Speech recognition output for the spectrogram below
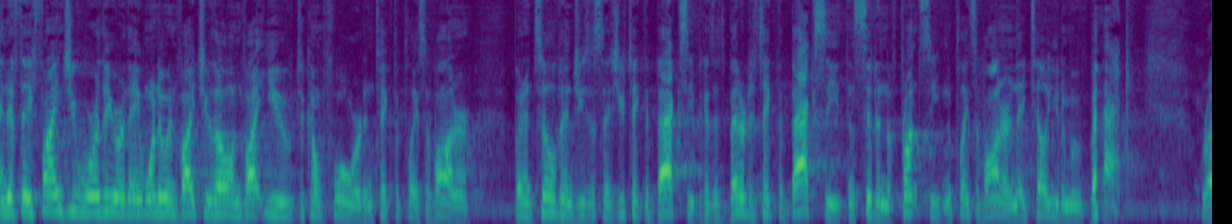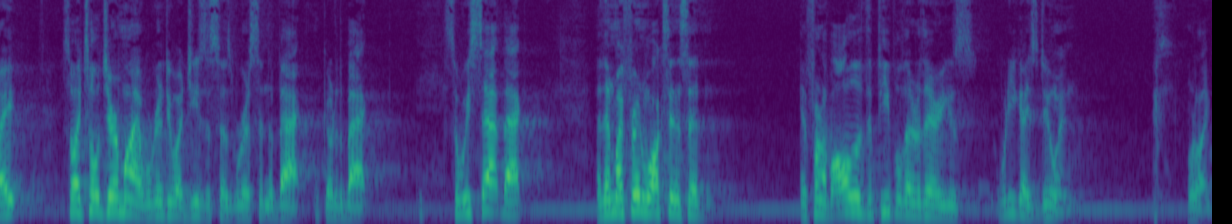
And if they find you worthy or they want to invite you, they'll invite you to come forward and take the place of honor. But until then, Jesus says you take the back seat because it's better to take the back seat than sit in the front seat in the place of honor and they tell you to move back, right? So I told Jeremiah, we're going to do what Jesus says. We're going to sit in the back, go to the back. So we sat back, and then my friend walks in and said, in front of all of the people that are there, he goes, What are you guys doing? We're like,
